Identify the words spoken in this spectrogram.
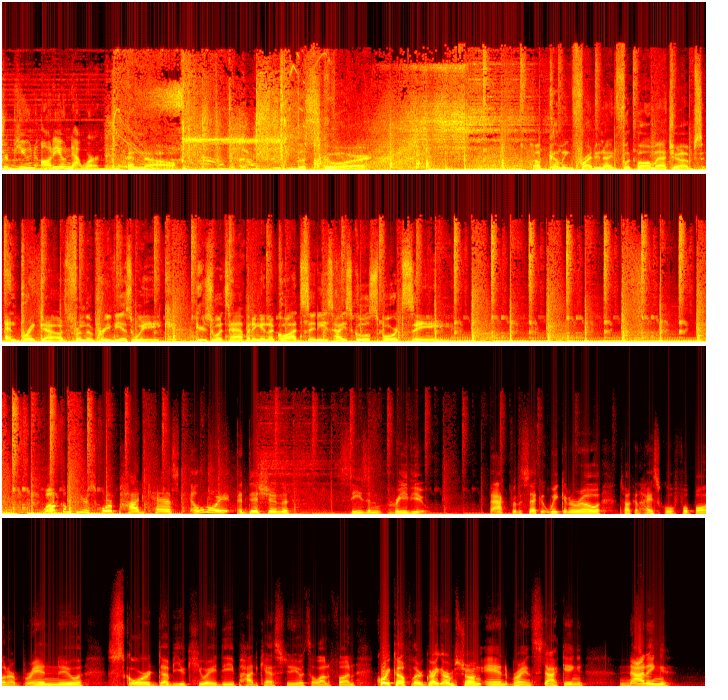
Tribune Audio Network. And now, the score. Upcoming Friday night football matchups and breakdowns from the previous week. Here's what's happening in the Quad Cities high school sports scene. Welcome to your Score Podcast, Illinois edition season preview. Back for the second week in a row, talking high school football in our brand new Score WQAD podcast studio. It's a lot of fun. Corey Cuffler, Greg Armstrong, and Brian Stocking nodding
